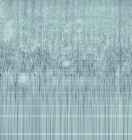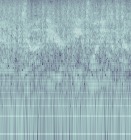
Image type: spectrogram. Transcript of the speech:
Jake Hoover, Chillicothe, Illinois. John Deere, 820, comes down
